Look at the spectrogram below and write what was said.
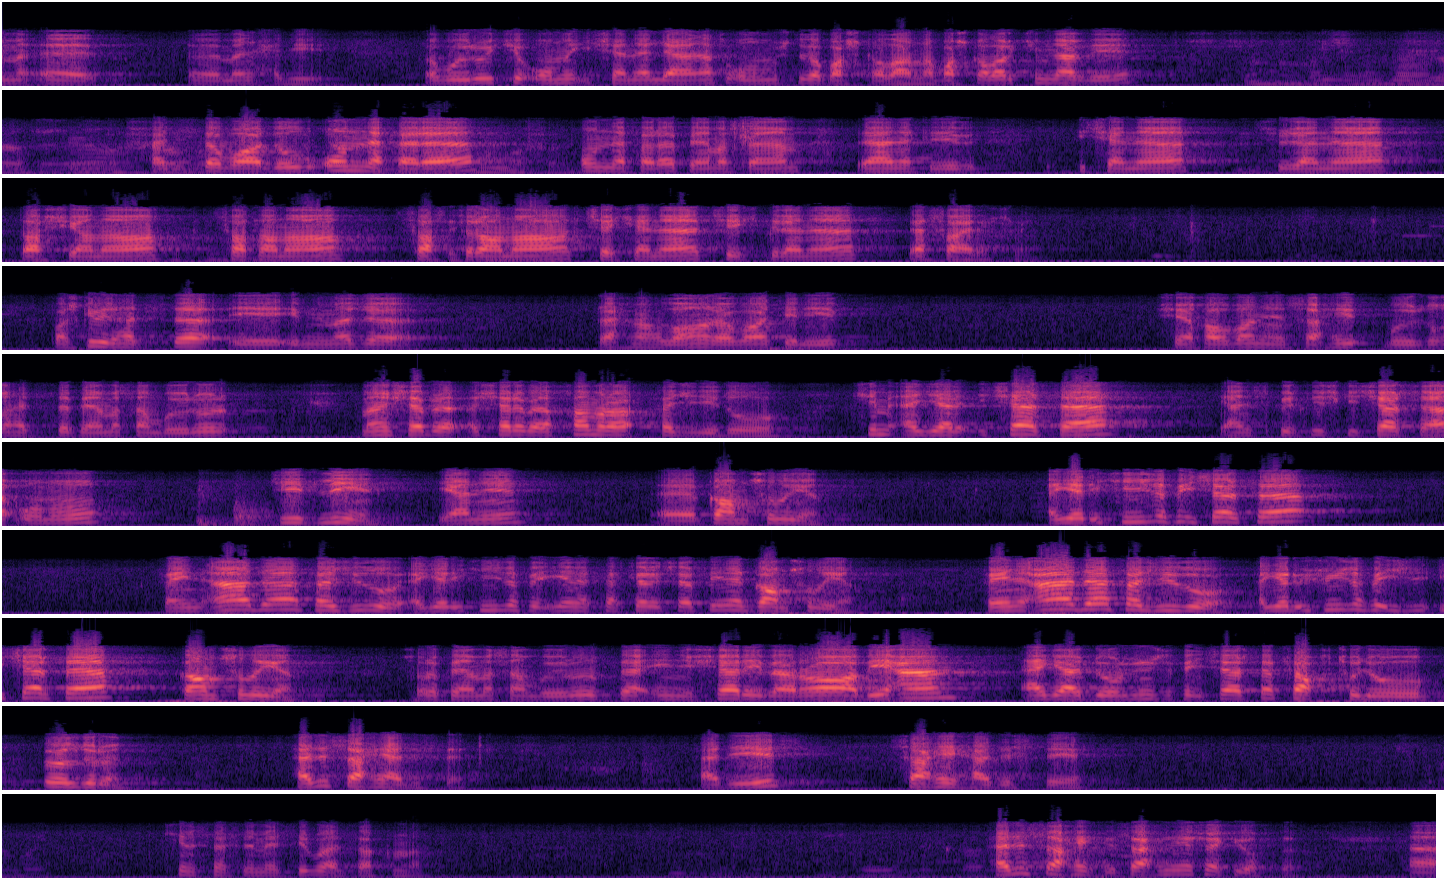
مَنْ حَدِيدِ Və buyurur ki, onu içənə lənət olunmuşdur və başqalarına. Başqalar kimlərdir? Hədisdə varid olub 10 nəfərə 10 nəfərə Peyyəməsələm lənət edib içənə, süzənə, daşıyana, satana, satdırana, çəkənə, çəkdirənə və s. kimi. Başqa bir hədisdə e, İbn-i Məcə rəhməhullahın rəvayət edib Şeyx Albaninin sahih buyurduğu hədisdə Peyyəməsən buyurur Mən şərbəl xamra fəclidu Kim əgər içərsə, yəni spirtli içki içərsə, onu cidliyin, yəni e, qamçılayın. Əgər ikinci dəfə içərsə, fəin ədə fəcidu. Əgər ikinci dəfə yenə təkrar içərsə, yenə qamçılayın. Fəin ədə fəcidu. Əgər üçüncü dəfə içərsə, qamçılayın. Sonra Peyyəməsən buyurur, fə in şəribə rabiən, əgər dördüncü dəfə içərsə, fəqtulu, öldürün. Hədis sahih hədisdir. Hədis sahih hədisdir. Kimsə silmək istəyir bu hədis haqqında? Hədis sahihdir, sahihliyə şək yoxdur. Hə.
